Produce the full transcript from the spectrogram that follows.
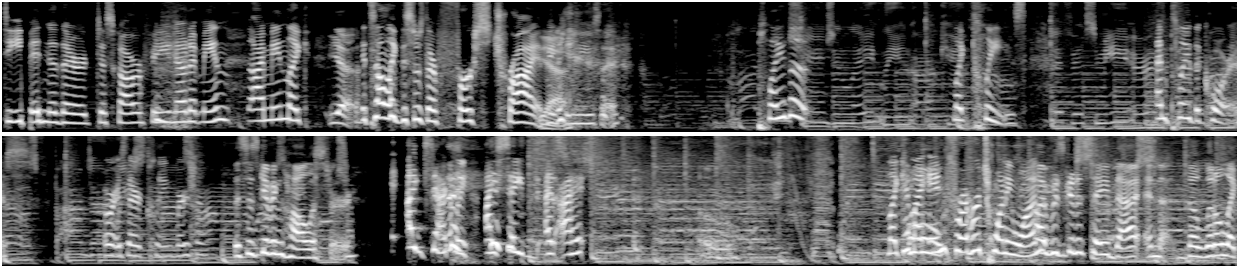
deep into their discography. You know what I mean? I mean, like Yeah. it's not like this was their first try at Yeah. making music. Play the like, please, and play the chorus. Or is there a clean version? This is giving Hollister. Exactly. I say, and I. Like, am I in oh. Forever 21? I was gonna say that, and the, the little like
